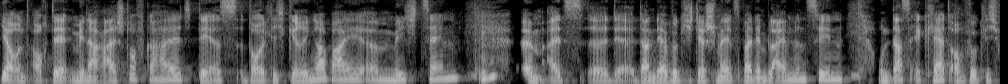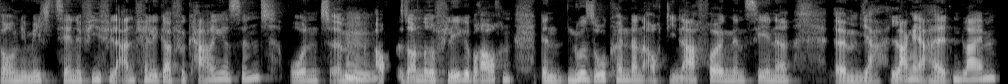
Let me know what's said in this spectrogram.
ja und auch der Mineralstoffgehalt, der ist deutlich geringer bei ähm, Milchzähnen mhm. ähm, als äh, der, dann der wirklich der Schmelz bei den bleibenden Zähnen. Und das erklärt auch wirklich, warum die Milchzähne viel viel anfälliger für Karies sind und ähm, mhm. auch besondere Pflege brauchen. Denn nur so können dann auch die nachfolgenden Zähne ähm, ja lange erhalten bleiben.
